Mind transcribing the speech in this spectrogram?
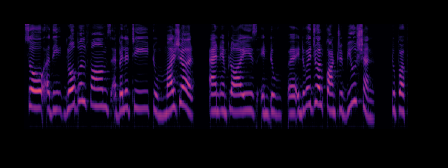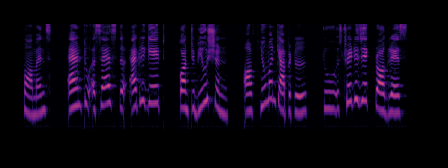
So uh, the global firm's ability to measure an employee's uh, individual contribution to performance and to assess the aggregate contribution of human capital to strategic progress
